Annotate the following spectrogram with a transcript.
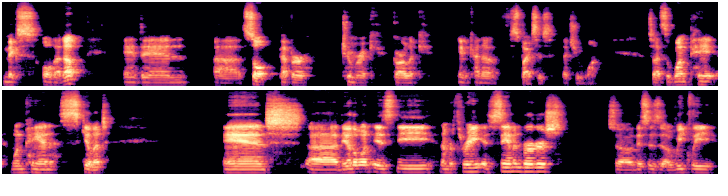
mix all that up. And then uh, salt, pepper, turmeric, garlic, any kind of spices that you want. So that's the one pan, one pan skillet. And uh, the other one is the number three is salmon burgers. So this is a weekly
